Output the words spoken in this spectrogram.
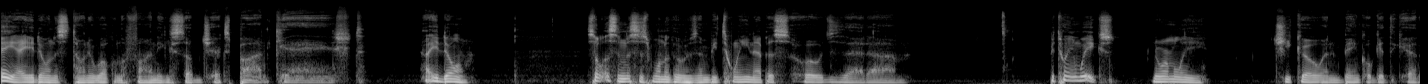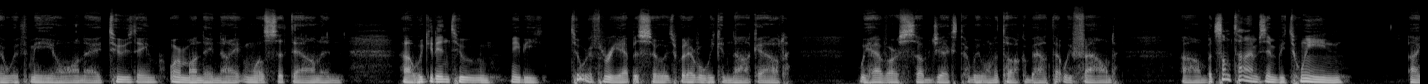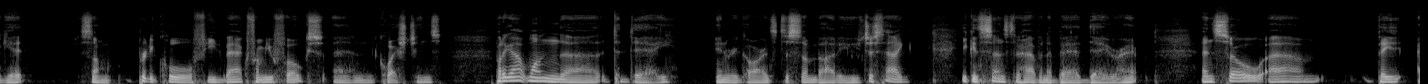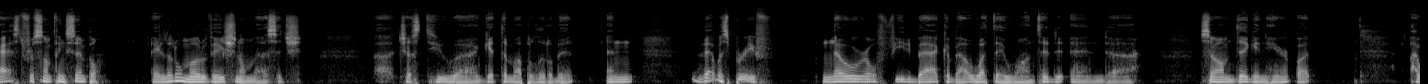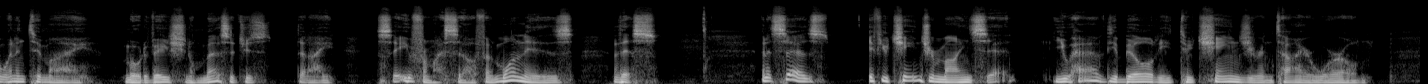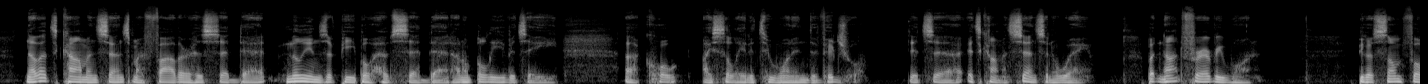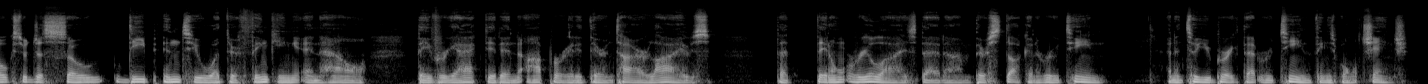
Hey, how you doing? This is Tony. Welcome to Finding Subjects Podcast. How you doing? So listen, this is one of those in between episodes that um, between weeks. Normally, Chico and Bink will get together with me on a Tuesday or Monday night, and we'll sit down and uh, we get into maybe two or three episodes, whatever we can knock out. We have our subjects that we want to talk about that we found, um, but sometimes in between, I get some pretty cool feedback from you folks and questions. But I got one uh, today in regards to somebody who's just had, you can sense they're having a bad day, right? And so um, they asked for something simple, a little motivational message, uh, just to uh, get them up a little bit. And that was brief. No real feedback about what they wanted. And uh, so I'm digging here, but I went into my motivational messages that I save for myself. And one is this. And it says, if you change your mindset, you have the ability to change your entire world. Now, that's common sense. My father has said that. Millions of people have said that. I don't believe it's a, a quote isolated to one individual. It's, uh, it's common sense in a way, but not for everyone. Because some folks are just so deep into what they're thinking and how they've reacted and operated their entire lives that they don't realize that um, they're stuck in a routine. And until you break that routine, things won't change.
